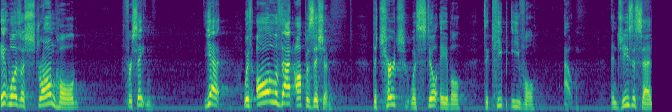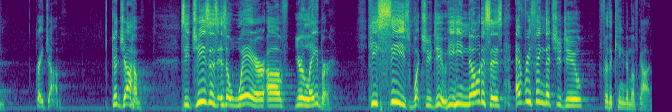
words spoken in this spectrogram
It was a stronghold for Satan. Yet, with all of that opposition, the church was still able to keep evil out. And Jesus said, Great job. Good job. See, Jesus is aware of your labor. He sees what you do, he, he notices everything that you do for the kingdom of God.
